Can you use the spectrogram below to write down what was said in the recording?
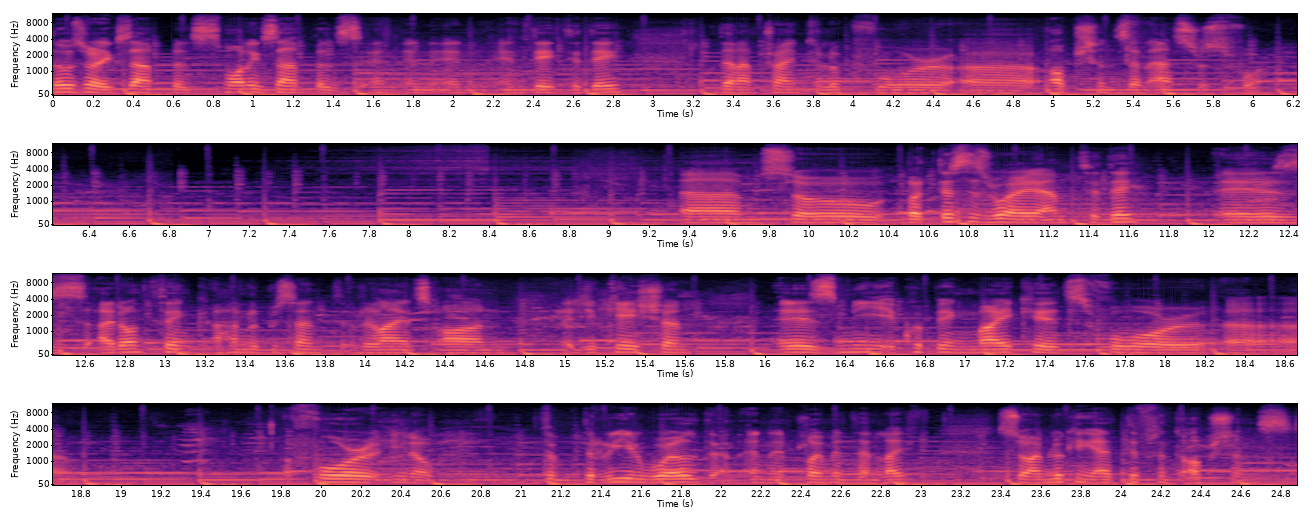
those are examples, small examples in, in, in, in day to day that I'm trying to look for options and answers for. Um, so, but this is where I am today, is I don't think 100% reliance on education is me equipping my kids for, uh, for you know, the, the real world and, and, employment and life. So I'm looking at different options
